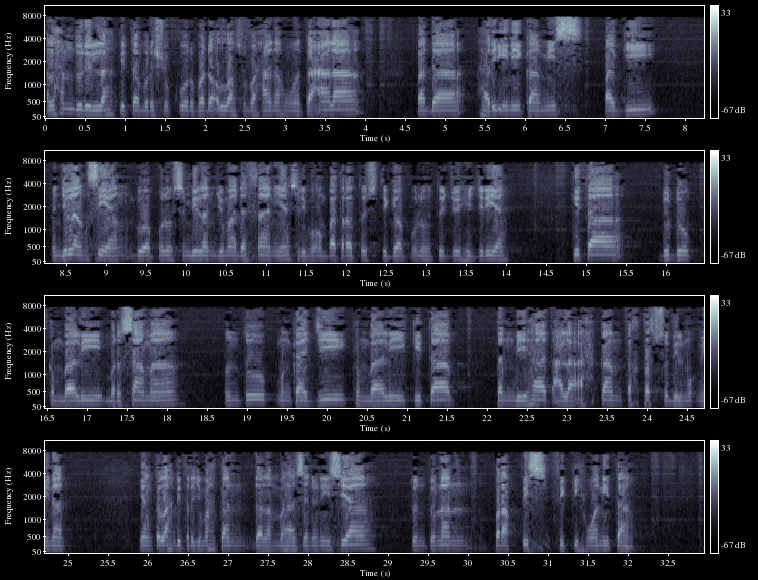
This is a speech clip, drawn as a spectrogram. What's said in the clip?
Alhamdulillah kita bersyukur pada Allah Subhanahu wa taala. Pada hari ini Kamis pagi menjelang siang 29 Jumada Tsaniyah 1437 Hijriah kita duduk kembali bersama untuk mengkaji kembali kitab Tanbihat ala Ahkam Takhtassu bil Mu'minat yang telah diterjemahkan dalam bahasa Indonesia tuntunan praktis fikih wanita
